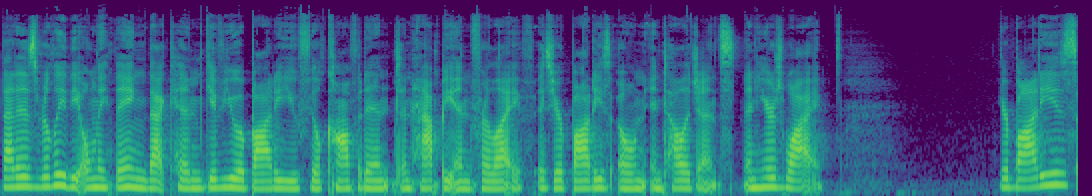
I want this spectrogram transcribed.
that is really the only thing that can give you a body you feel confident and happy in for life is your body's own intelligence. And here's why. Your body's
